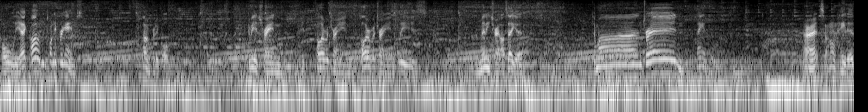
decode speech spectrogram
Holy heck! Oh, the 20 free games. That one pretty cool. Give me a train, color of a train, color of a train, please. The mini train, I'll take it. Come on, train! Dang it. Alright, so I don't hate it.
